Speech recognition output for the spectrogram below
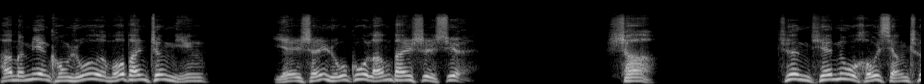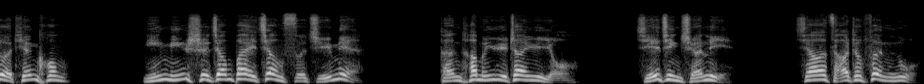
他们面孔如恶魔般狰狞，眼神如孤狼般嗜血。杀！震天怒吼响彻天空。明明是将败将死局面，但他们愈战愈勇，竭尽全力，夹杂着愤怒、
